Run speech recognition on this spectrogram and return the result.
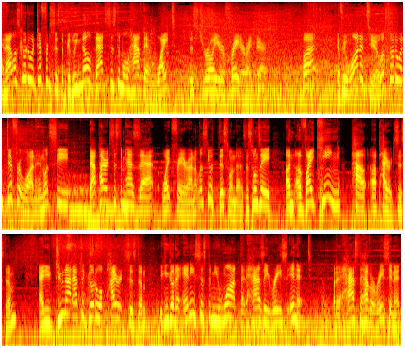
And now let's go to a different system because we know that system will have that white destroyer freighter right there. But if we wanted to, let's go to a different one and let's see. That pirate system has that white freighter on it. Let's see what this one does. This one's a, a, a Vy'keen pirate system. And you do not have to go to a pirate system. You can go to any system you want that has a race in it. But it has to have a race in it.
